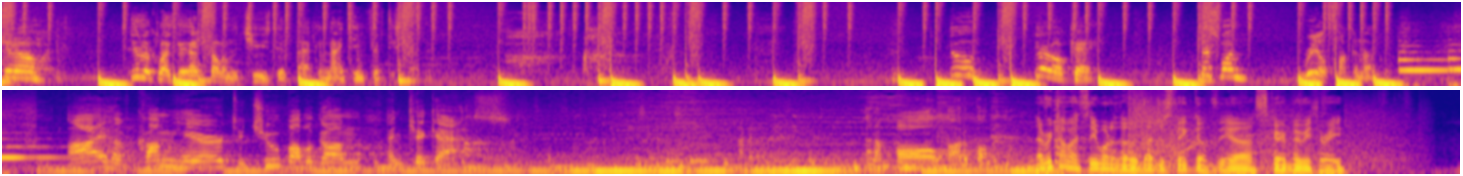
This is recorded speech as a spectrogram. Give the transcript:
You know, you look like your head fell on the cheese dip back in 1957. You, you're okay. This one, real fucking ugly. I have come here to chew bubblegum and kick ass. And I'm all out of bubblegum. Every time I see one of those, I just think of the uh, Scary Movie 3.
